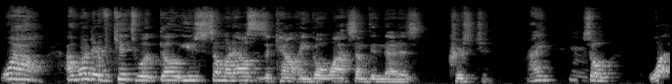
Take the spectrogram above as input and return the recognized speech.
Wow. I wonder if kids would go use someone else's account and go watch something that is Christian, right? Hmm. So what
